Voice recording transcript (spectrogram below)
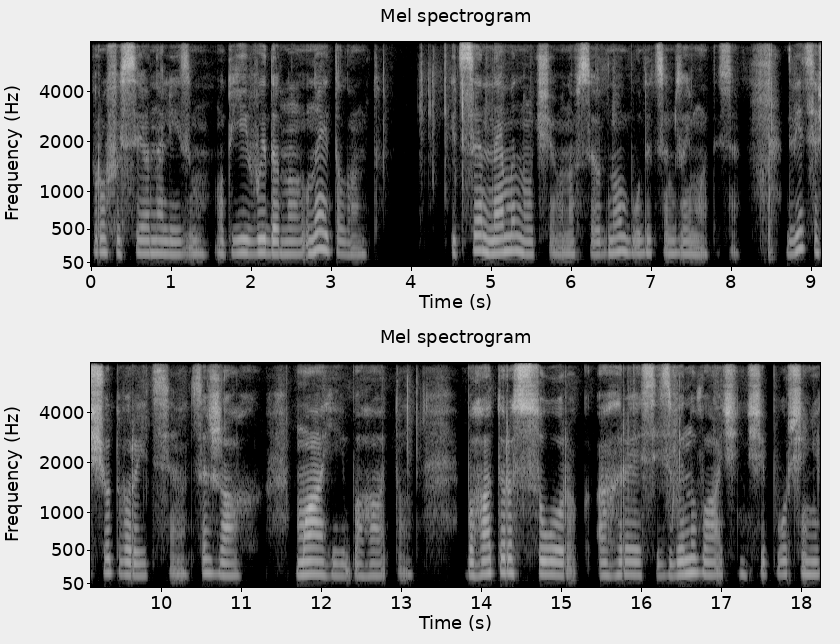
професіоналізм. От їй видано, у неї талант. І це неминуче, вона все одно буде цим займатися. Дивіться, що твориться. Це жах, магії багато, багато розсорок, агресій, звинувачень, ще порчені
